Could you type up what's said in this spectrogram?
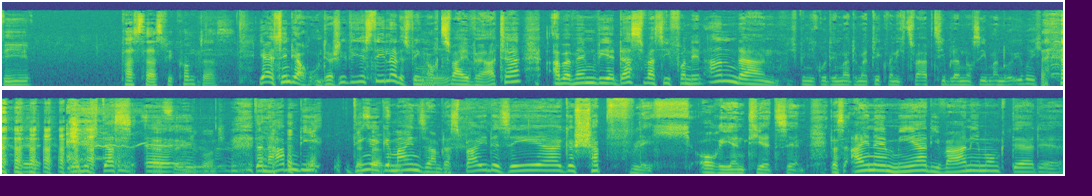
Wie passt das? Wie kommt das? Ja, es sind ja auch unterschiedliche Stile, deswegen mhm. auch zwei Wörter. Aber wenn wir das, was sie von den anderen, ich bin nicht gut in Mathematik, wenn ich zwei abziehe, bleiben noch sieben andere übrig. äh, wenn ich das, äh, dann haben die Dinge gemeinsam, dass beide sehr geschöpflich orientiert sind. Das eine mehr die Wahrnehmung der, der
